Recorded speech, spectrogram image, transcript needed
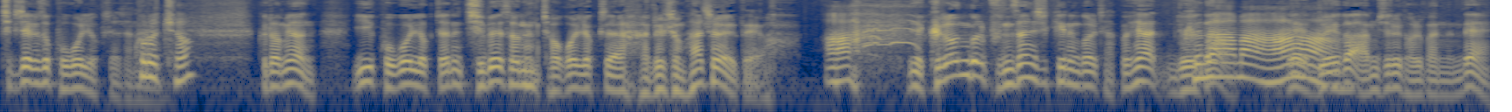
직장에서 고권력자잖아요. 그렇죠. 그러면 이 고권력자는 집에서는 저권력자를 좀 하셔야 돼요. 아, 예, 그런 걸 분산시키는 걸 자꾸 해야 뇌가 그나마. 네, 뇌가 암시를 덜 받는데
